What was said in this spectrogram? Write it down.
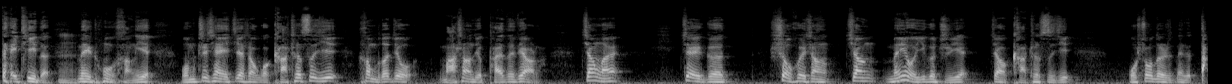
代替的那种行业。我们之前也介绍过，卡车司机恨不得就马上就排在第二了。将来，这个社会上将没有一个职业叫卡车司机。我说的是那个大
